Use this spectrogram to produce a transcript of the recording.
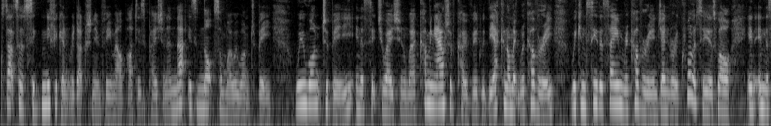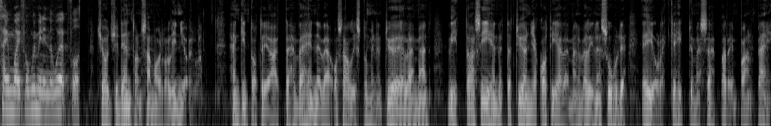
That's a significant reduction in female participation, and that is not somewhere we want to be. We want to be in a situation where, coming out of COVID with the economic recovery, we can see the same recovery in gender equality as well, in, in the same way for women in the workforce. George Denton samoilla linjoilla. Hänkin toteaa, että vähenevä osallistuminen työelämään viittaa siihen, että työn ja kotielämän välinen suhde ei ole kehittymässä parempaan päin.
